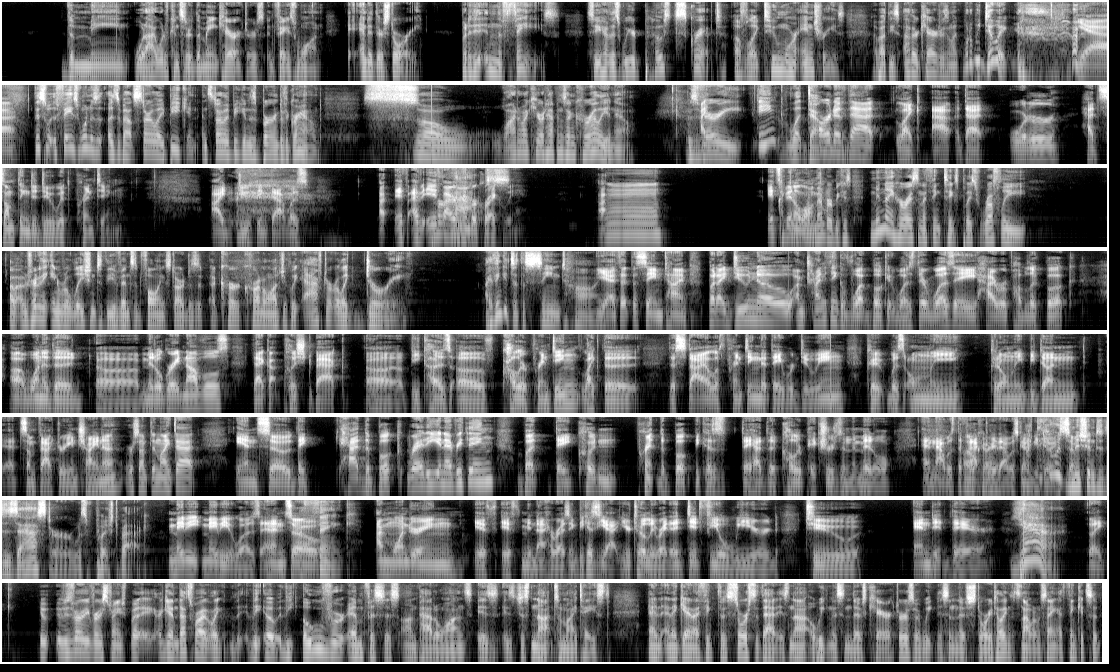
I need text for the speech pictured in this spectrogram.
the main what I would have considered the main characters in phase one. It ended their story, but it didn't the phase. So you have this weird postscript of like two more entries about these other characters. I'm like, what are we doing? yeah, this was phase one is, is about Starlight Beacon, and Starlight Beacon is burned to the ground. So why do I care what happens on Corellia now? It was very think let down. part of that like a that order had something to do with printing. I do think that was I- if I- if I remember correctly. I- mm. it's been a don't long remember time. because Midnight Horizon I think takes place roughly. I'm trying to think in relation to the events in Fallen Star. Does it occur chronologically after or like during? I think it's at the same time. Yeah, it's at the same time. But I do know, I'm trying to think of what book it was. There was a High Republic book, uh, one of the uh, middle grade novels that got pushed back uh, because of color printing. Like the the style of printing that they were doing could was only could only be done at some factory in China or something like that. And so they had the book ready and everything, but they couldn't print the book because they had the color pictures in the middle. And that was the factory Okay. that was going to be think doing it was so Mission to Disaster was pushed back. Maybe maybe it was. And so I think. I'm wondering if if Midnight Horizon because yeah, you're totally right. It did feel weird to end it there. Yeah. Like It, it was very very strange, but uh, again, that's why like the the, the overemphasis on Padawans is is just not to my taste. And and again, I think the source of that is not a weakness in those characters or weakness in their storytelling. That's not what I'm saying. I think it's a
